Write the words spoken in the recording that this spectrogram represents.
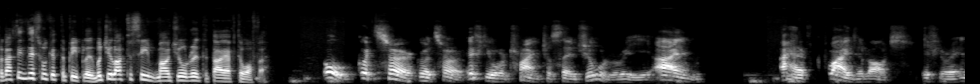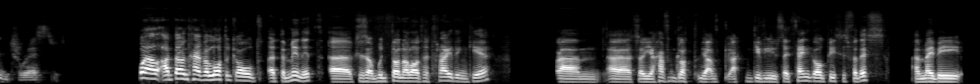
But I think this will get the people in. Would you like to see my jewelry that I have to offer? Oh, good sir, good sir. If you were trying to sell jewelry, I'm I have quite a lot if you're interested. Well, I don't have a lot of gold at the minute uh, because we've done a lot of trading here. Um, uh, so you haven't got. Yeah, I can give you say ten gold pieces for this, and maybe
